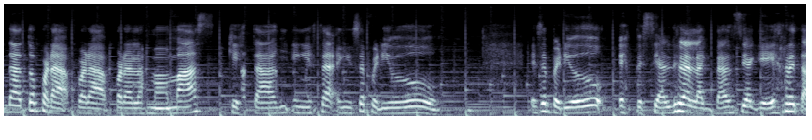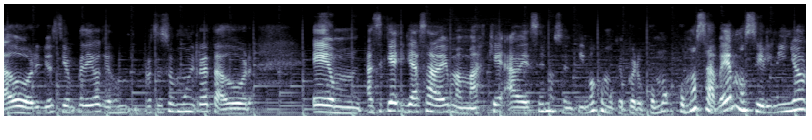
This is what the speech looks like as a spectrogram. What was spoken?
dato para, para, para, las mamás que están en, esta, en ese periodo ese periodo especial de la lactancia que es retador. Yo siempre digo que es un proceso muy retador. Em, así que ya saben, mamás, que a veces nos sentimos como que, pero ¿cómo, cómo sabemos si el niño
